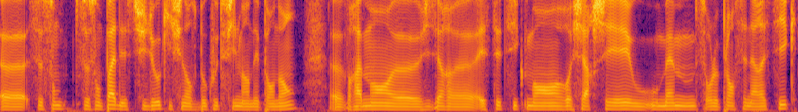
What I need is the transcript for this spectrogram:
euh, ce sont ce sont pas des studios qui financent beaucoup de films indépendants, euh, vraiment, euh, je veux dire, euh, esthétiquement recherchés ou, ou même sur le plan scénaristique.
